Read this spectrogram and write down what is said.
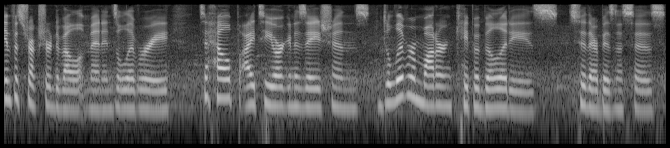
infrastructure development and delivery to help IT organizations deliver modern capabilities to their businesses.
